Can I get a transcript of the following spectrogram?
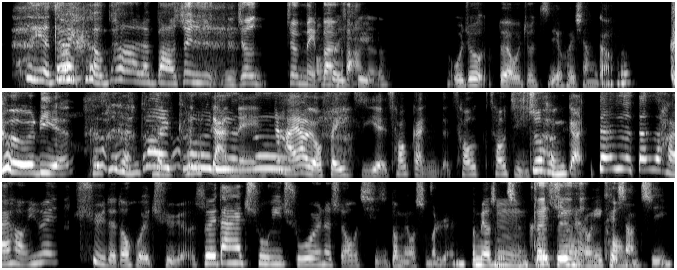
这也太可怕了吧！所以你你就就没办法了，我就对我就直接回香港了。可怜，可是很 太很赶呢，那还要有飞机耶，超赶的，超超紧，就很赶。但是但是还好，因为去的都回去了，所以大概初一、初二那时候其实都没有什么人，都没有什么乘客，所以很容易可以上机。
